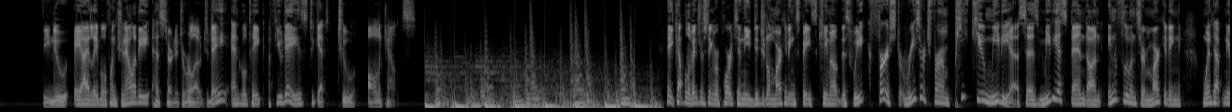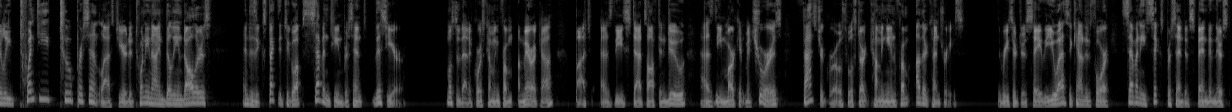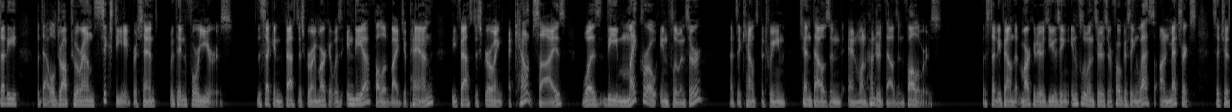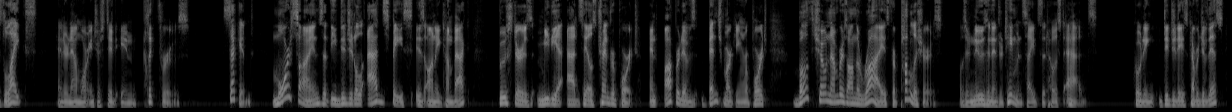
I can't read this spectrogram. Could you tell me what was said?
The new AI label functionality has started to roll out today and will take a few days to get to all accounts. A couple of interesting reports in the digital marketing space came out this week. First, research firm PQ Media says media spend on influencer marketing went up nearly 22% last year to $29 billion and is expected to go up 17% this year. Most of that, of course, coming from America. But, as these stats often do, as the market matures, faster growth will start coming in from other countries. The researchers say the US accounted for 76% of spend in their study, but that will drop to around 68% within four years. The second fastest growing market was India, followed by Japan. The fastest growing account size was the micro influencer. That's accounts between 10,000 and 100,000 followers. The study found that marketers using influencers are focusing less on metrics such as likes and are now more interested in click throughs. Second, more signs that the digital ad space is on a comeback. Boostr's Media Ad Sales Trend Report and Operatives Benchmarking Report both show numbers on the rise for publishers. Those are news and entertainment sites that host ads. Quoting Digiday's coverage of this,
